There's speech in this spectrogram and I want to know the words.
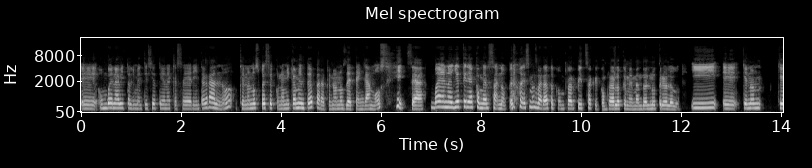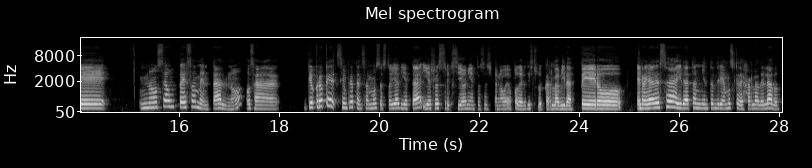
eh, un buen hábito alimenticio tiene que ser integral, ¿no? Que no nos pese económicamente para que no nos detengamos y sea, bueno, yo quería comer sano, pero es más barato comprar pizza que comprar lo que me mandó el nutriólogo. Y eh, que no, que no sea un peso mental, ¿no? O sea, yo creo que siempre pensamos estoy a dieta y es restricción y entonces ya no voy a poder disfrutar la vida, pero en realidad esa idea también tendríamos que dejarla de lado,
